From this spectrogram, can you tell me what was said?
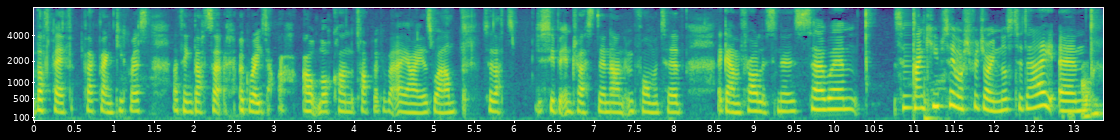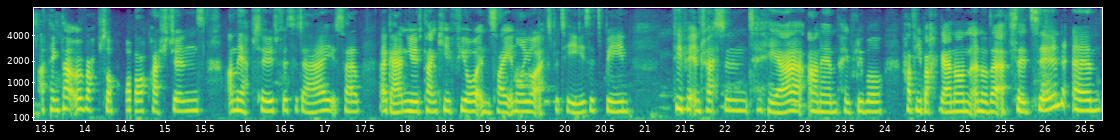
that's perfect. Thank you, Chris. I think that's a, a great outlook on the topic of AI as well. So that's super interesting and informative again for our listeners. So, um, so thank you so much for joining us today. Um, I think that wraps up all our questions and the episode for today. So again, you thank you for your insight and all your expertise. It's been super interesting to hear, and um, hopefully we'll have you back again on another episode soon. Um,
